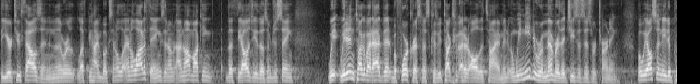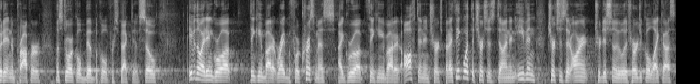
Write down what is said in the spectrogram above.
the year 2000, and then there were left behind books and a, and a lot of things. And I'm, I'm not mocking the theology of those. I'm just saying we, we didn't talk about Advent before Christmas because we talked about it all the time. And, and, we need to remember that Jesus is returning. But we also need to put it in a proper historical, biblical perspective. So even though I didn't grow up thinking about it right before Christmas. I grew up thinking about it often in church, but I think what the church has done, and even churches that aren't traditionally liturgical like us,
